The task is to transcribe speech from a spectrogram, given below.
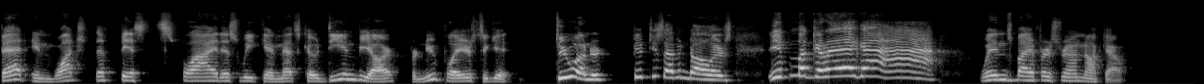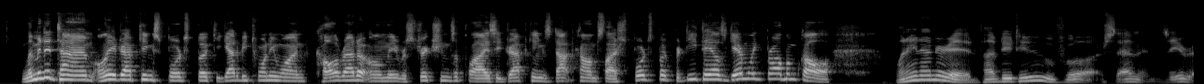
bet and watch the fists fly this weekend. That's code DNVR for new players to get $257 if McGregor wins by a first round knockout. Limited time, only at DraftKings Sportsbook. You got to be 21, Colorado only. Restrictions apply. See DraftKings.com slash sportsbook for details. Gambling problem call 1 800 522 4700.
